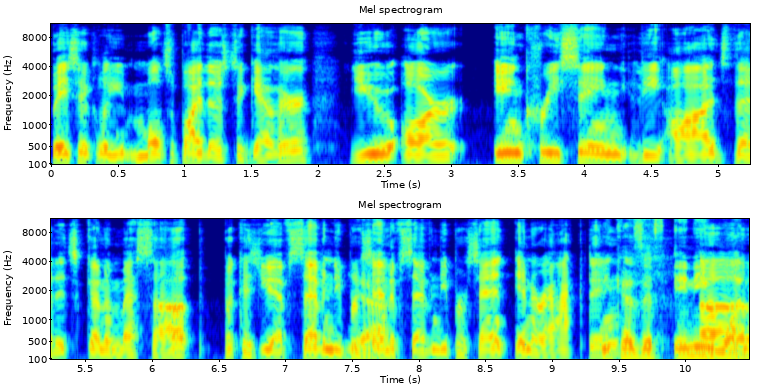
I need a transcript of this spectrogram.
basically multiply those together you are increasing the odds that it's going to mess up because you have 70% Yeah. of 70% interacting Because if any Um, one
